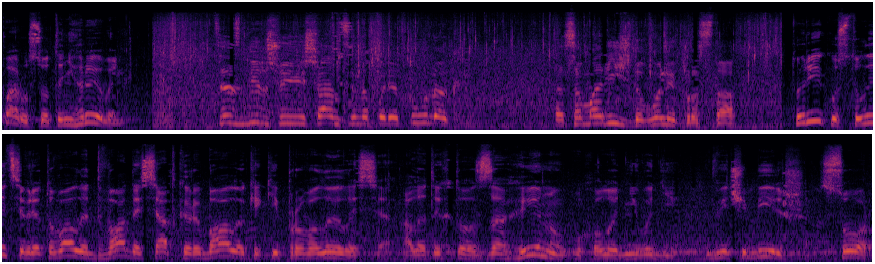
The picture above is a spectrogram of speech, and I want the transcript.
пару сотень гривень. Це збільшує шанси на порятунок. А сама річ доволі проста. Торік у столиці врятували два десятки рибалок, які провалилися. Але тих, хто загинув у холодній воді, двічі більше 40.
